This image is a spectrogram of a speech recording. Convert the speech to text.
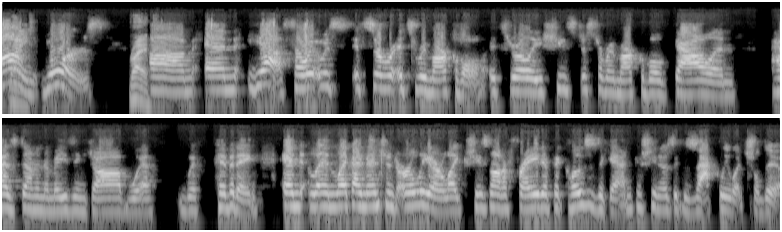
fine Right. yours Right. um and yeah so it was it's a it's remarkable. It's really she's just a remarkable gal and has done an amazing job with with pivoting. And and like i mentioned earlier like she's not afraid if it closes again because she knows exactly what she'll do.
